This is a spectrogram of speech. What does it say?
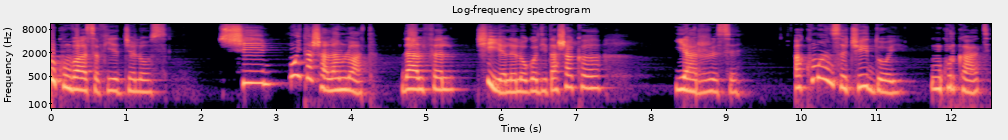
nu cumva să fie gelos. Și uite așa l-am luat. De altfel, și el e logodit, așa că... Iar râse. Acum însă cei doi, încurcați,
